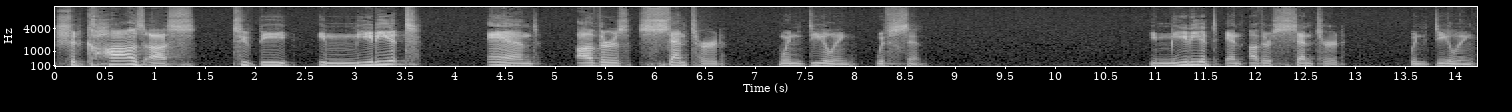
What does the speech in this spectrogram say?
should cause us to be immediate and others centered when dealing with sin immediate and other centered when dealing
